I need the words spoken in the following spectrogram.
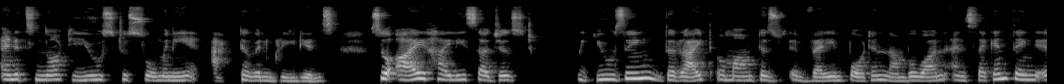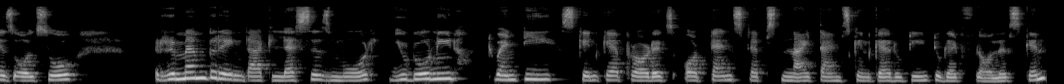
and it's not used to so many active ingredients. So i highly suggest using the right amount is very important number one. And second thing is also remembering that less is more. You don't need 20 skincare products or 10 steps nighttime skincare routine to get flawless skin.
